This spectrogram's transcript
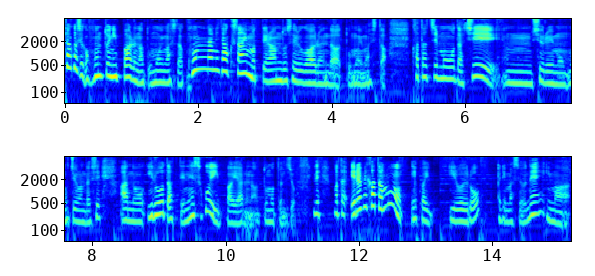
択肢が本当にいっぱいあるなと思いました。こんなにたくさん今ってランドセルがあるんだと思いました。形もだし、うん、種類ももちろんだしあの色だってねすごいいっぱいあるなと思ったんですよ。でまた選び方もやっぱりいろいろありますよね。今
